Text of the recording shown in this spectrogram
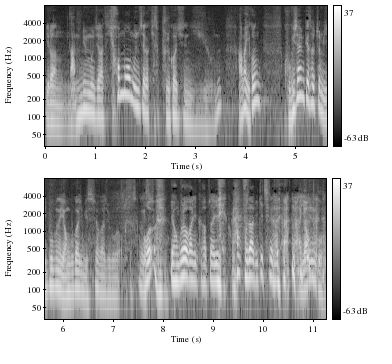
이런 난민 문제 같은 혐오 문제가 계속 불거지는 이유는 아마 이건 고 기자님께서 좀 이 부분에 연구가 좀 있으셔가지고 어. 연구라고 하니까 갑자기 확 부담이 끼치는데. 아, 연구.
